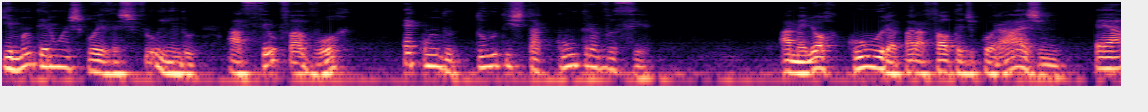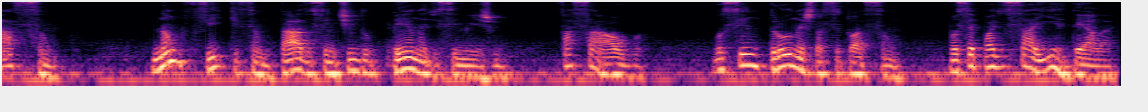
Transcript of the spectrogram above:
que manterão as coisas fluindo a seu favor é quando tudo está contra você. A melhor cura para a falta de coragem é a ação. Não fique sentado sentindo pena de si mesmo. Faça algo. Você entrou nesta situação. Você pode sair dela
